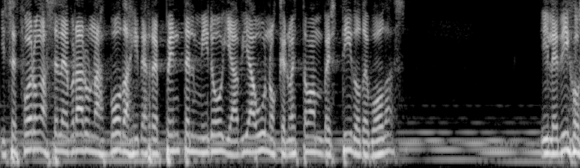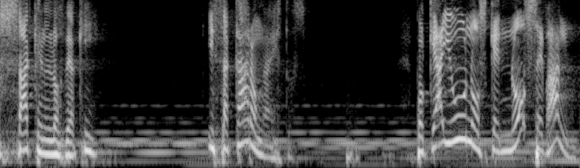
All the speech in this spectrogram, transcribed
y se fueron a celebrar unas bodas y de repente él miró y había unos que no estaban vestidos de bodas? Y le dijo, sáquenlos de aquí. Y sacaron a estos. Porque hay unos que no se van.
